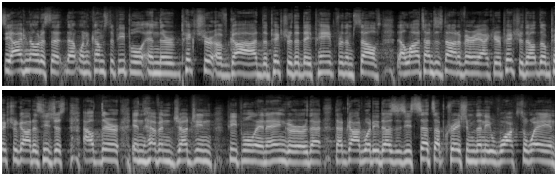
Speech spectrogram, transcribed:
See, I've noticed that, that when it comes to people and their picture of God, the picture that they paint for themselves, a lot of times it's not a very accurate picture. They'll, they'll picture God as He's just out there in heaven judging people in anger, or that, that God, what He does is He sets up creation, then He walks away and,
